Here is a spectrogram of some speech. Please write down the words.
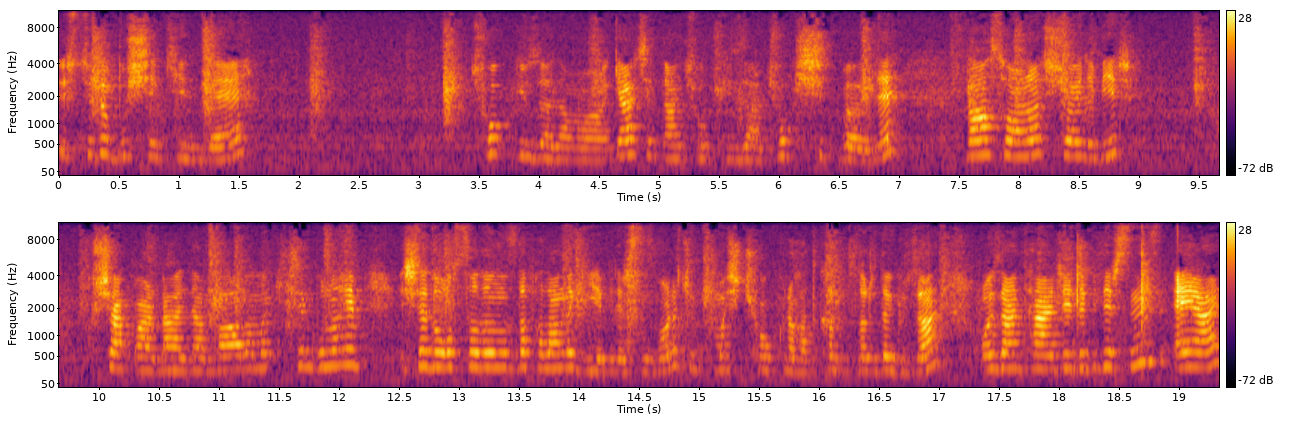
Üstü de bu şekilde. Çok güzel ama. Gerçekten çok güzel. Çok şık böyle. Daha sonra şöyle bir kuşak var belden bağlamak için. Bunu hem işte lohusalığınızda falan da giyebilirsiniz bu arada. Çünkü kumaşı çok rahat. Kalıpları da güzel. O yüzden tercih edebilirsiniz. Eğer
